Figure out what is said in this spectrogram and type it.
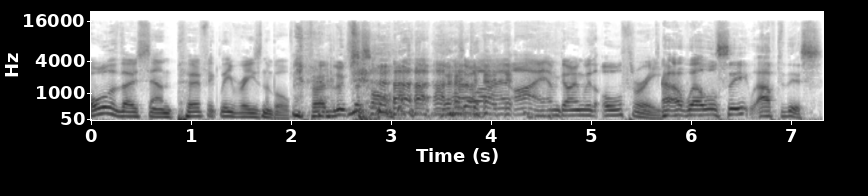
All of those sound perfectly reasonable. For Luc Besson. so I, I am going with all three. uh, well, we'll see after this.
